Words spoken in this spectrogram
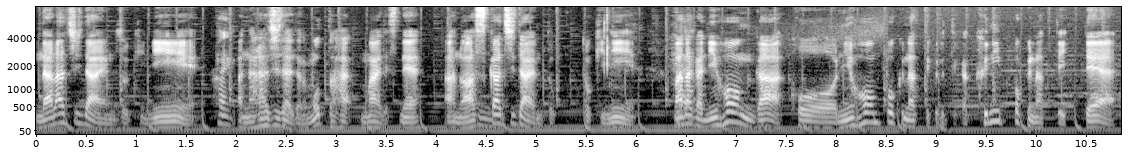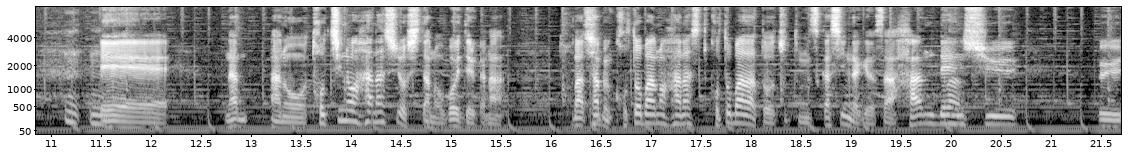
奈良時代の時にはい。あ奈良時代だなもっとは前ですね。あの飛鳥時代のと時に、まあなんか日本がこう日本っぽくなってくるっていうか国っぽくなっていって、うんうん。えーなんあの土地の話をしたの覚えてるかな。まあ多分言葉の話言葉だとちょっと難しいんだけどさ反伝集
